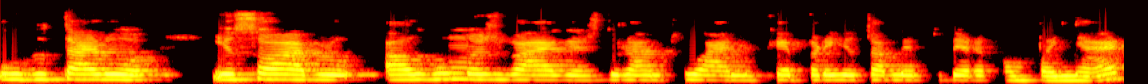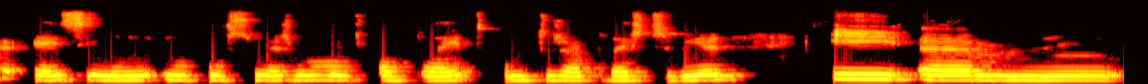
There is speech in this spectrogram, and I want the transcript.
o de tarot eu só abro algumas vagas durante o ano, que é para eu também poder acompanhar. É assim um, um curso mesmo muito completo, como tu já pudeste ver. E, um,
